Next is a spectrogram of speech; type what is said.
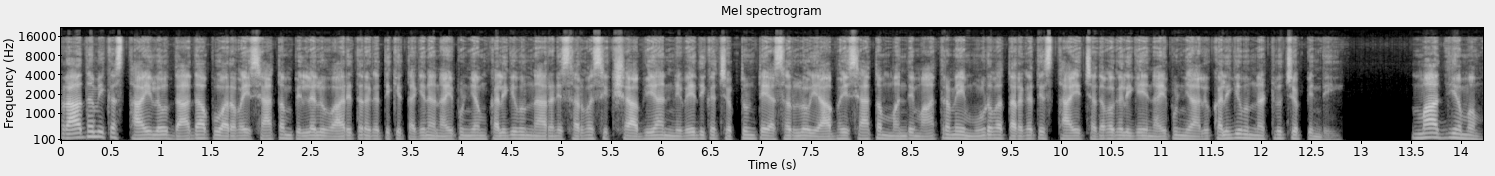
ప్రాథమిక స్థాయిలో దాదాపు అరవై శాతం పిల్లలు వారి తరగతికి తగిన నైపుణ్యం కలిగి ఉన్నారని సర్వశిక్ష అభియాన్ నివేదిక చెప్తుంటే అసరులో యాభై శాతం మంది మాత్రమే మూడవ తరగతి స్థాయి చదవగలిగే నైపుణ్యాలు కలిగి ఉన్నట్లు చెప్పింది. మాధ్యమం.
